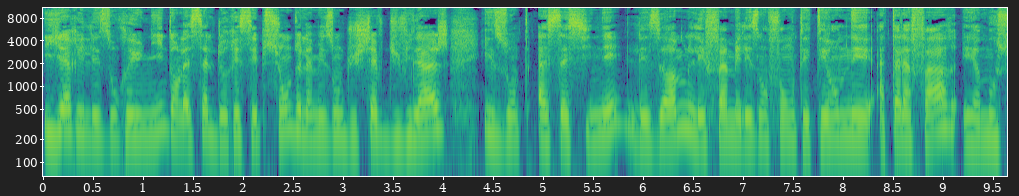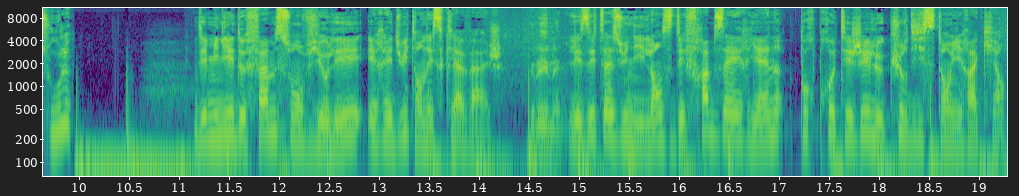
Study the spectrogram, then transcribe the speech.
Hier, ils les ont réunis dans la salle de réception de la maison du chef du village. Ils ont assassiné les hommes, les femmes et les enfants ont été emmenés à Talafar et à Mossoul. Des milliers de femmes sont violées et réduites en esclavage. Les États-Unis lancent des frappes aériennes pour protéger le Kurdistan irakien.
